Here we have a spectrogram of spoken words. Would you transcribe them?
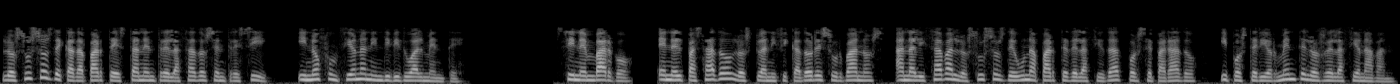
los usos de cada parte están entrelazados entre sí, y no funcionan individualmente. Sin embargo, en el pasado los planificadores urbanos analizaban los usos de una parte de la ciudad por separado, y posteriormente los relacionaban.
